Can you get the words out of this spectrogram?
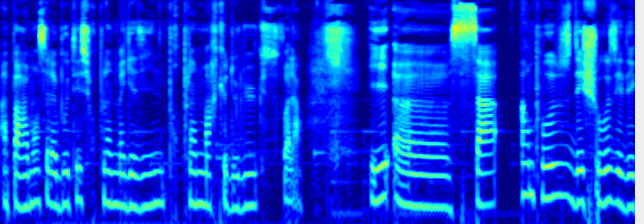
Apparemment, c'est la beauté sur plein de magazines, pour plein de marques de luxe, voilà. Et euh, ça impose des choses et des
